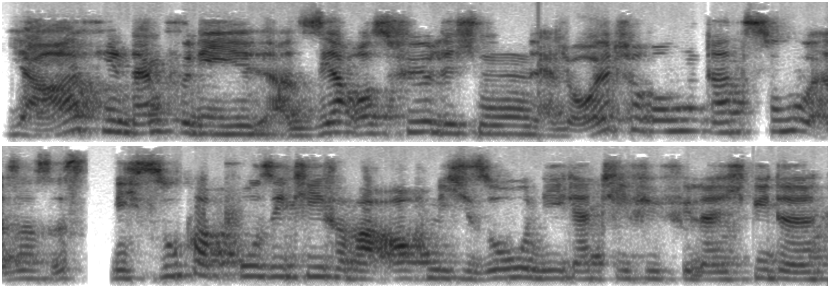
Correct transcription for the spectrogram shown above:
Ja, vielen Dank für die sehr ausführlichen Erläuterungen dazu. Also es ist nicht super positiv, aber auch nicht so negativ, wie vielleicht viele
